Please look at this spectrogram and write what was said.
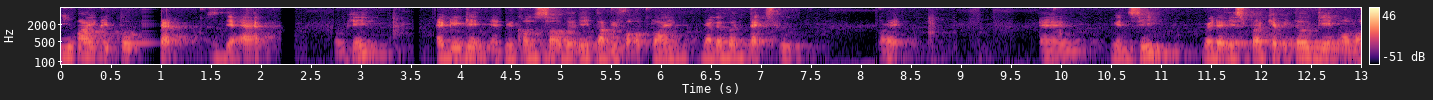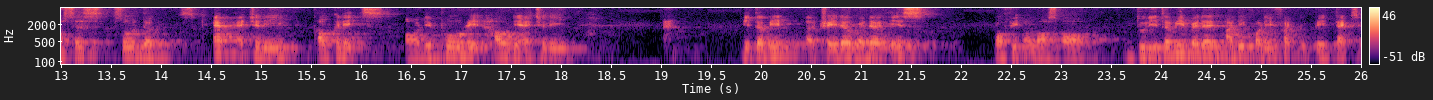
EY Crypto Prep is the app. Okay, aggregate and reconcile the data before applying relevant tax rule. All right, and you can see whether it's per capital gain or losses. So the app actually calculates or they prorate how they actually determine a trader whether it is profit or loss or to determine whether are they qualified to pay tax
